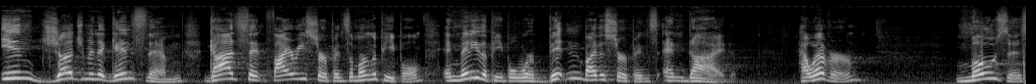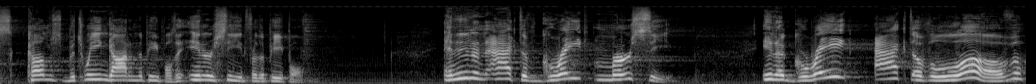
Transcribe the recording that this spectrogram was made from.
In judgment against them, God sent fiery serpents among the people, and many of the people were bitten by the serpents and died. However, Moses comes between God and the people to intercede for the people. And in an act of great mercy, in a great act of love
